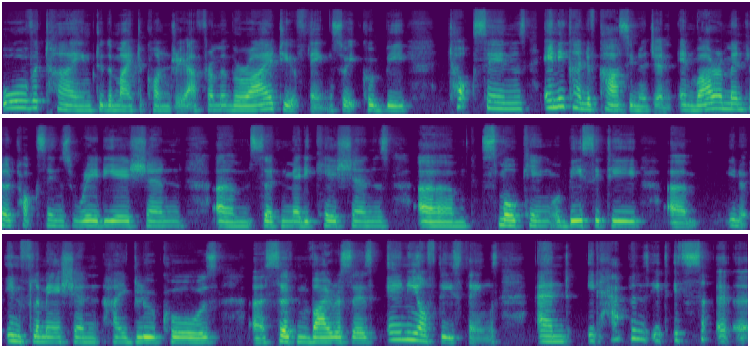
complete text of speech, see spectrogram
over time to the mitochondria from a variety of things. So it could be toxins any kind of carcinogen environmental toxins radiation um, certain medications um, smoking obesity um, you know inflammation high glucose uh, certain viruses any of these things. And it happens it, it's uh, uh,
